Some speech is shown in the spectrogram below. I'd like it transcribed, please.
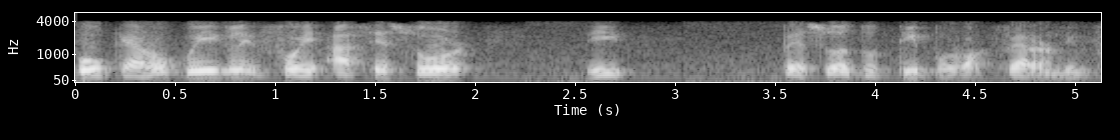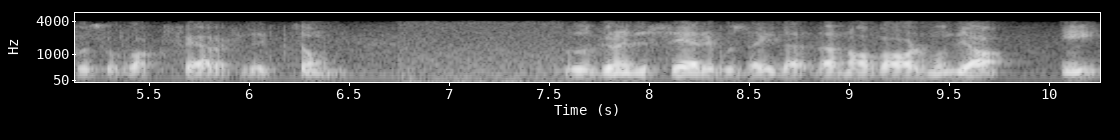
O Carol Quigley foi assessor de pessoas do tipo Rockefeller, não digo que fosse o Rockefeller, que são os grandes cérebros aí da, da nova ordem mundial, e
